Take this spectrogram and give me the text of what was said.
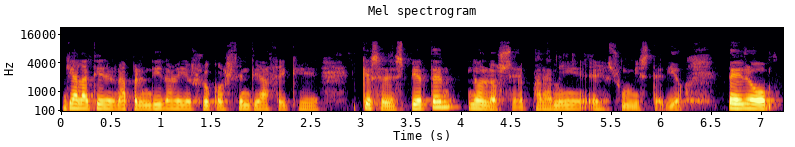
ya la tienen aprendida y el subconsciente hace que, que se despierten, no lo sé, para mí es un misterio. Pero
